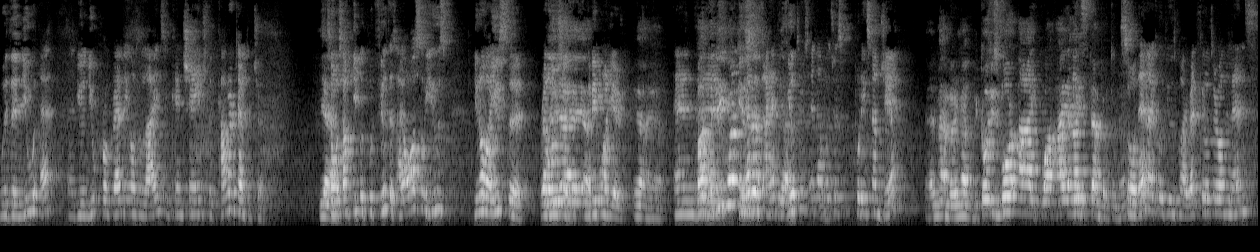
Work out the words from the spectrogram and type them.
with the new app and your new programming of the lights, you can change the color temperature. Yeah. So some people put filters. I also use, you know, I use the Revolution, Yeah, yeah, the big one here. yeah, yeah. And But uh, the big one you is, have the, I had the filters, and I was just putting some gel. I remember, remember, because it's more high, high, temperature. no? So then I could use my red filter on the lens,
